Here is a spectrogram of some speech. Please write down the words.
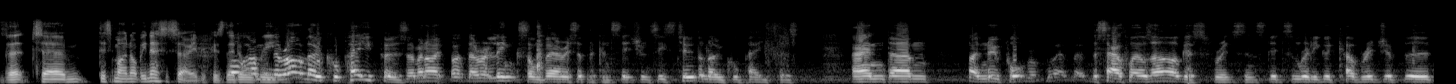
that um, this might not be necessary because they'd well, all I mean, be. there are local papers. I mean, I, there are links on various of the constituencies to the local papers, and um, like Newport, the South Wales Argus, for instance, did some really good coverage of the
